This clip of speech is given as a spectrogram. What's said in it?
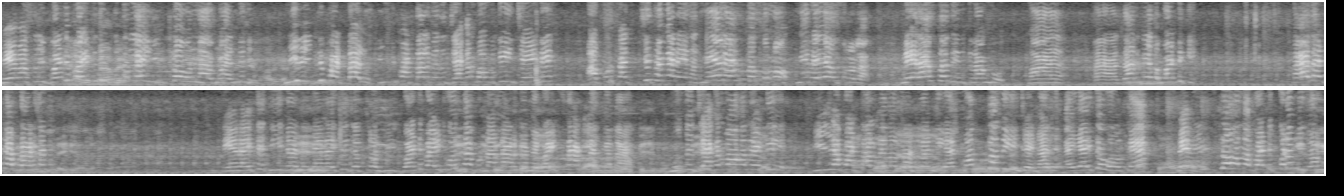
మేము అసలు ఈ బండి బయట తిరుగుతున్నా ఇంట్లో ఉన్న బండిని మీరు ఇంటి పట్టాలు ఇంటి పట్టాల మీద జగన్ బొమ్మ తీయించేయండి. అప్పుడు ఖచ్చితంగా నేను నేను వేస్తా సున్నం. మీరు ఏ అవసరం. నేను వేస్తా దీనికి రంగు. దాని మీద బండికి. కాదంటే అప్పుడు అడగండి. నేనైతే తీనండి నేనైతే చెప్తాను బండి బయటకు వస్తే అప్పుడు నన్ను అడగండి. బయటకు రావట్లేదు కదా. ముందు జగన్మోహన్ రెడ్డి పట్టాల మీద ఉన్నటువంటి అన్ని మొత్తం తీయించండి అది అవి అయితే ఓకే. మేము ఇంట్లో ఉన్న బండికి కూడా మీరు వచ్చి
